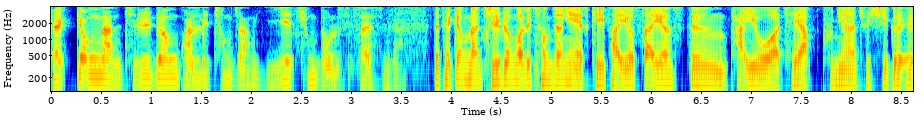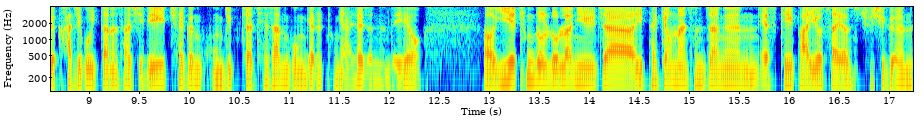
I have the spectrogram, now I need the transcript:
백경란 질병관리청장 이해충돌 휩싸였습니다. 네, 백경란 질병관리청장이 SK 바이오사이언스 등 바이오와 제약 분야 주식을 가지고 있다는 사실이 최근 공직자 재산 공개를 통해 알려졌는데요. 어, 이해 충돌 논란이 일자 이 백경란 청장은 SK 바이오사이언스 주식은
